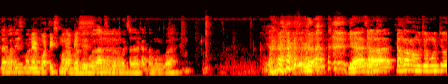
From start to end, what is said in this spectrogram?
nepotisme. Nepotisme Habis sebulan sebelum gue disadarkan temen gue. Iya, si gua- Angga, si Angga nggak muncul-muncul,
